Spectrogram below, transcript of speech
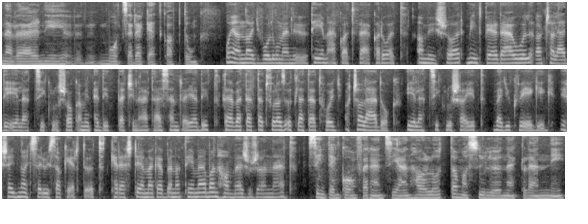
nevelni, módszereket kaptunk olyan nagy volumenű témákat felkarolt a műsor, mint például a családi életciklusok, amit Edith te csináltál, Szendre Edith. Te vetetted fel az ötletet, hogy a családok életciklusait vegyük végig, és egy nagyszerű szakértőt kerestél meg ebben a témában, Hammer Zsuzsannát. Szintén konferencián hallottam a szülőnek lenni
